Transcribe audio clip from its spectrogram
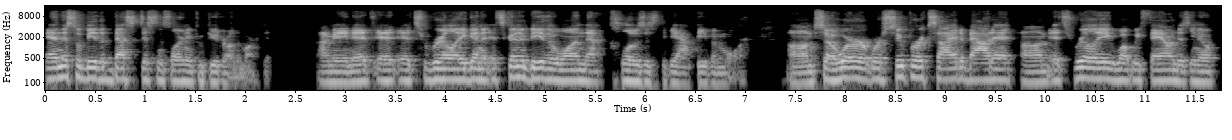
And this will be the best distance learning computer on the market. I mean, it, it it's really gonna it's gonna be the one that closes the gap even more. Um, so we're we're super excited about it. Um, it's really what we found is you know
